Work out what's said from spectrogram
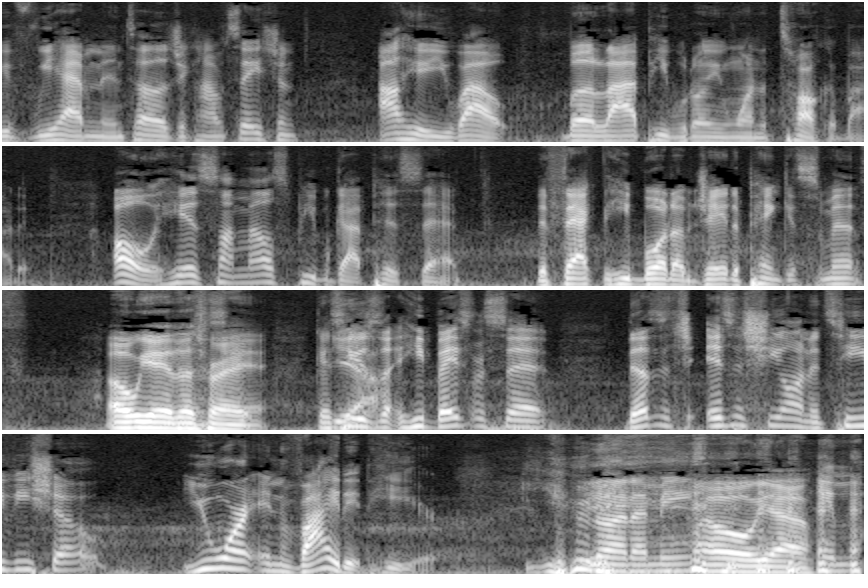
if we have an intelligent conversation, I'll hear you out. But a lot of people don't even want to talk about it. Oh, here's something else people got pissed at. The fact that he brought up Jada Pinkett Smith. Oh yeah, that's right. Because he, Yeah. was- he basically said, "Doesn't she- isn't she on a TV show? You weren't invited here." You know what I mean? Oh yeah. and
